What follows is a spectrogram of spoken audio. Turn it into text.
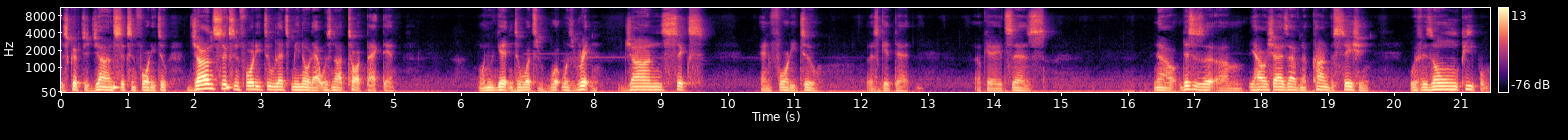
the scripture John 6 and 42. John 6 and 42 lets me know that was not taught back then. When we get into what's what was written, John 6 and 42. Let's get that. Okay, it says, now this is a, um, Yahushua is having a conversation with his own people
